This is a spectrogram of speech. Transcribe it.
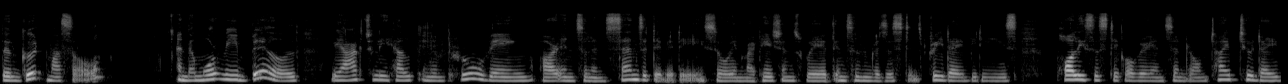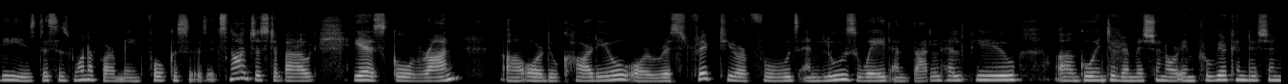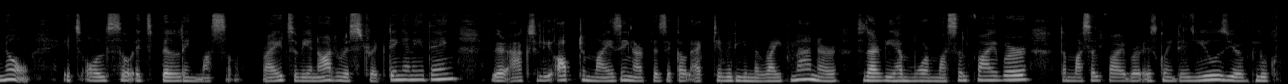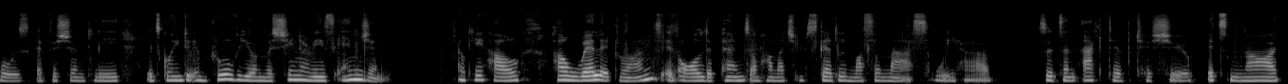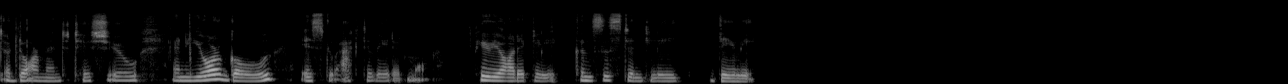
the good muscle and the more we build, we actually help in improving our insulin sensitivity. So, in my patients with insulin resistance, prediabetes, polycystic ovarian syndrome, type 2 diabetes, this is one of our main focuses. It's not just about, yes, go run, uh, or do cardio or restrict your foods and lose weight and that'll help you uh, go into remission or improve your condition? No. It's also it's building muscle right? So we are not restricting anything. We're actually optimizing our physical activity in the right manner so that we have more muscle fiber. The muscle fiber is going to use your glucose efficiently. It's going to improve your machinery's engine okay how how well it runs it all depends on how much skeletal muscle mass we have. So it's an active tissue it's not a dormant tissue and your goal is to activate it more periodically consistently daily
